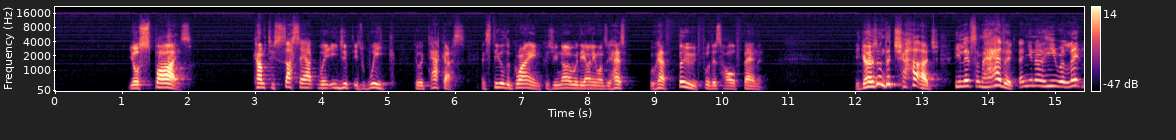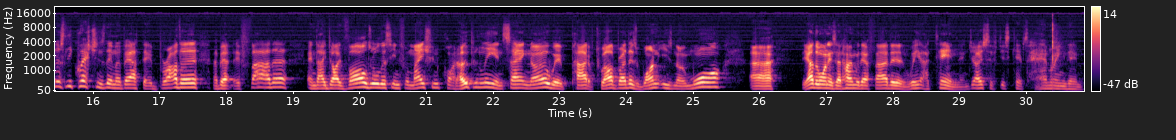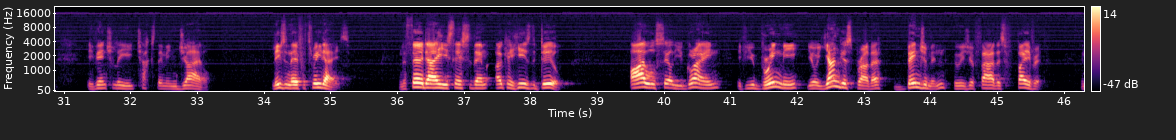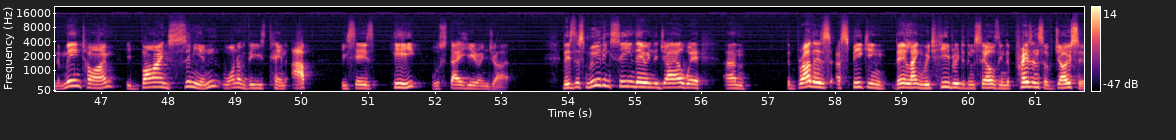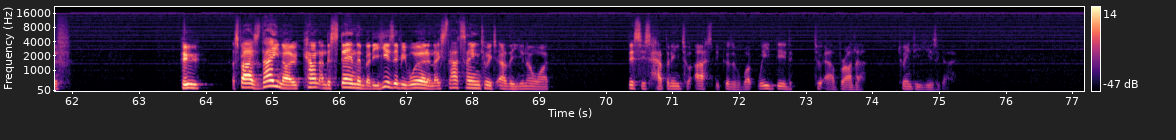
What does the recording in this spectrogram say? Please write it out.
Your spies come to suss out where Egypt is weak to attack us and steal the grain because you know we're the only ones who, has, who have food for this whole famine. He goes on the charge. He lets them have it. And you know, he relentlessly questions them about their brother, about their father, and they divulge all this information quite openly and saying, No, we're part of 12 brothers. One is no more. Uh, the other one is at home with our father, and we are 10. And Joseph just keeps hammering them. Eventually, he chucks them in jail, leaves them there for three days. And the third day, he says to them, Okay, here's the deal. I will sell you grain if you bring me your youngest brother, Benjamin, who is your father's favorite. In the meantime, he binds Simeon, one of these ten, up. He says, He will stay here in jail. There's this moving scene there in the jail where um, the brothers are speaking their language, Hebrew, to themselves in the presence of Joseph, who, as far as they know, can't understand them, but he hears every word, and they start saying to each other, You know what? This is happening to us because of what we did to our brother 20 years ago.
